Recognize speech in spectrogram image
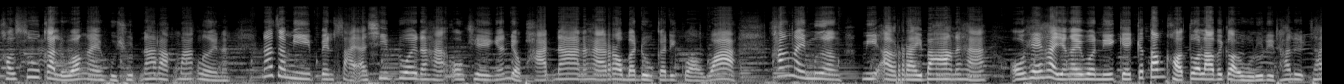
เขาสู้กันหรือว่าไง หูชุดน่ารักมากเลยนะ น่าจะมีเป็นสายอาชีพด้วยนะคะ โอเค งั้นเดี๋ยวพาร์ทหน้านะคะ เรามาดูกันดีกว่าว่า ข้างในเมืองมีอะไรบ้างนะคะ โอเคค่ะ ยังไงวันนี้เกดก็ต้องขอตัวลาไปก่อน โอ้โห ดูดิถ้าถ้า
